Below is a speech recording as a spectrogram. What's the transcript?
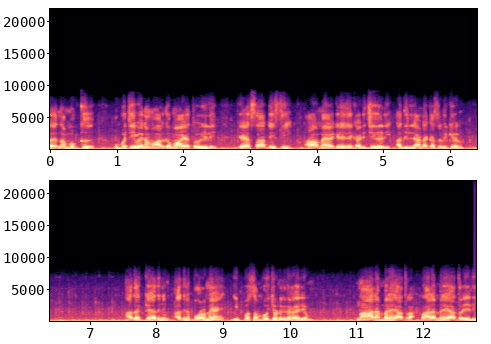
അതായത് നമുക്ക് ഉപജീവന മാർഗമായ തൊഴിൽ K S R T C ആ മേഖലയിലേക്ക് അടിച്ചു കയറി അതില്ലാണ്ടാക്കാൻ ശ്രമിക്കുകയാണ്. അതൊക്കെ അതിന് അതിന് പുറമെ ഇപ്പോൾ സംഭവിച്ചുകൊണ്ടിരിക്കുന്ന കാര്യം നാലമ്പല യാത്ര നാലമ്പല യാത്രയിൽ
